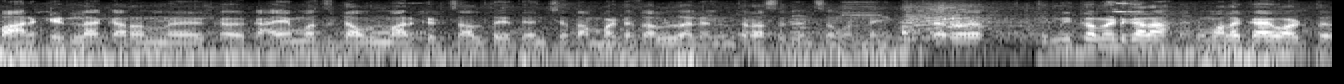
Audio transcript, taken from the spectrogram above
मार्केटला कारण क- कायमच डाऊन मार्केट चालतं आहे त्यांच्या तांबाट्या चालू झाल्यानंतर असं त्यांचं म्हणणं आहे. तर तुम्ही कमेंट करा. तुम्हाला काय वाटतं?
